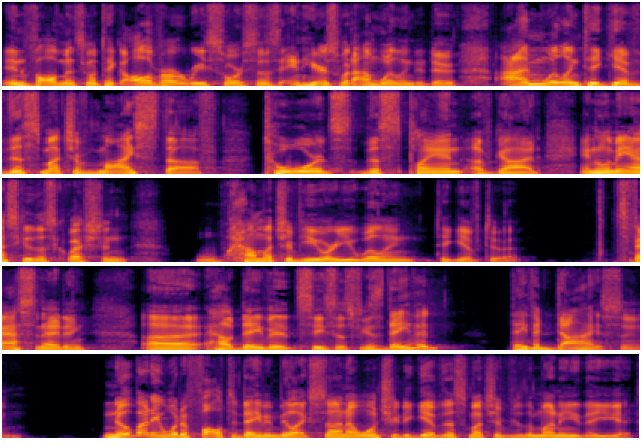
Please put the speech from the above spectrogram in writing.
involvement. It's going to take all of our resources. And here's what I'm willing to do. I'm willing to give this much of my stuff towards this plan of God. And let me ask you this question. How much of you are you willing to give to it? It's fascinating, uh, how David sees this because David, David dies soon. Nobody would have faulted David and be like, son, I want you to give this much of the money that you get.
